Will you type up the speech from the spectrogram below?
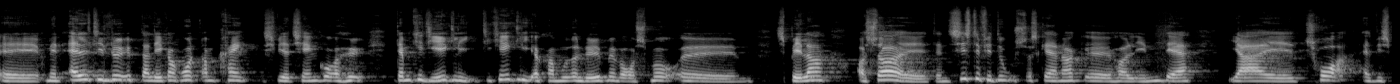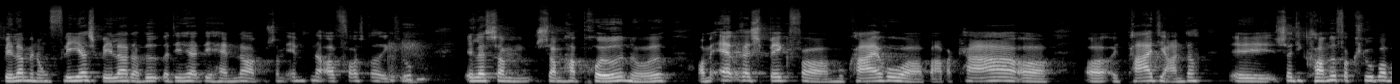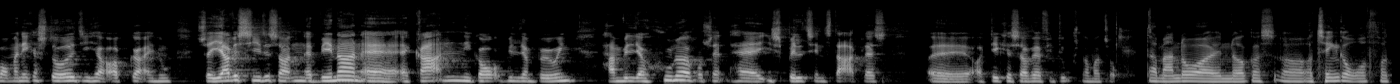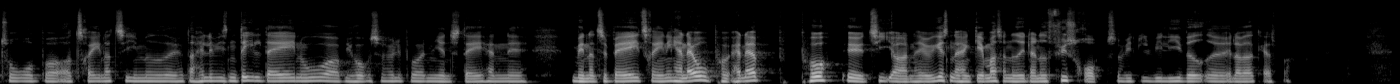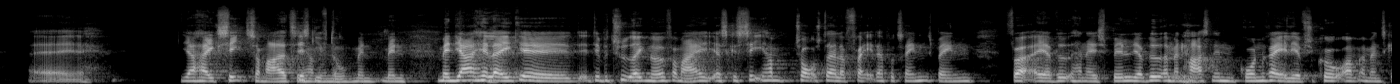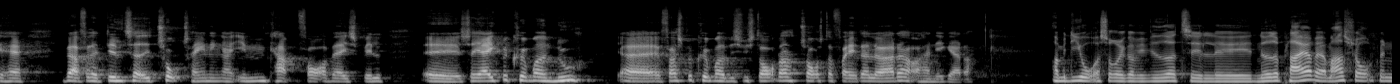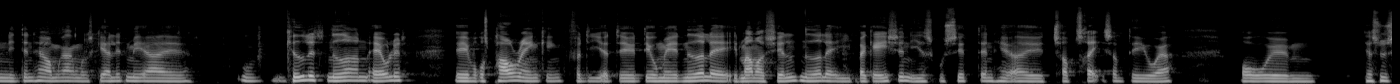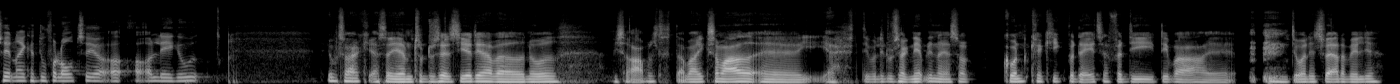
Øh, men alle de løb, der ligger rundt omkring Svirtjenko og Hø, dem kan de ikke lide. De kan ikke lide at komme ud og løbe med vores små øh, spillere. Og så øh, den sidste fidus, så skal jeg nok øh, holde inde, det er, jeg øh, tror, at vi spiller med nogle flere spillere, der ved, hvad det her det handler om, som enten er opfostret i klubben, eller som, som har prøvet noget. Og med al respekt for Mukairo og Babacar og, og et par af de andre, øh, så er de kommet fra klubber, hvor man ikke har stået i de her opgør endnu. Så jeg vil sige det sådan, at vinderen af, af granen i går, William Bøving, ham vil jeg 100% have i spil til en startplads, øh, og det kan så være fidus nummer to. Der er med andre ord øh, nok at, at, at tænke over for Torup og, og trænerteamet. Øh, der er heldigvis en del dage nu, og vi håber selvfølgelig på, at Jens Dage han, øh, vender tilbage i træning. Han er jo på, han er på øh, tieren. Det er jo ikke sådan, at han gemmer sig ned i et eller andet fysrum, så vi, vi lige ved, øh, eller hvad Kasper? Øh, jeg har ikke set så meget til ham nu, men, men, men jeg er heller ikke, øh, det betyder ikke noget for mig. Jeg skal se ham torsdag eller fredag på træningsbanen, før jeg ved, at han er i spil. Jeg ved, at man har sådan en grundregel i FCK om, at man skal have i hvert fald have deltaget i to træninger inden kamp for at være i spil. Øh, så jeg er ikke bekymret nu. Jeg er først bekymret, hvis vi står der torsdag, fredag, lørdag, og han ikke er der. Og med de ord, så rykker vi videre til øh, noget, der plejer at være meget sjovt, men i den her omgang måske er lidt mere øh, kedeligt, nederen, ærgerligt, øh, vores power ranking, fordi at det, det er jo med et nederlag, et meget, meget sjældent nederlag i bagagen, i at skulle sætte den her øh, top 3, som det jo er. Og øh, jeg synes Henrik, at du får lov til at, at, at lægge ud. Jo tak, altså jamen, som du selv siger, det har været noget miserabelt. Der var ikke så meget, øh, ja, det var lidt utaknemmeligt, når jeg så kun kan kigge på data, fordi det var, øh, det var lidt svært at vælge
